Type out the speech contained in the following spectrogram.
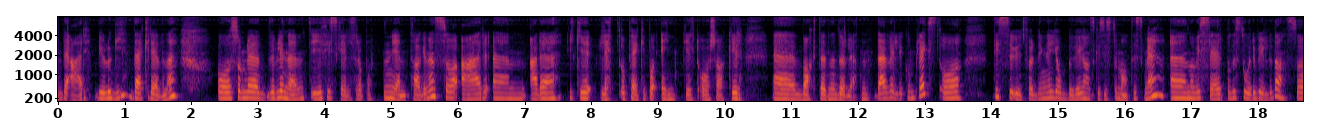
Det er biologi, det er krevende. Og som ble, det ble nevnt i fiskehelserapporten gjentagende, så er, er, det ikke lett å peke på enkeltårsaker eh, bak denne dødeligheten. Det er veldig komplekst, og disse utfordringene jobber vi ganske systematisk med. Eh, når vi ser på det store bildet, da, så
